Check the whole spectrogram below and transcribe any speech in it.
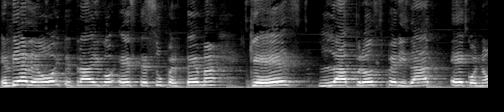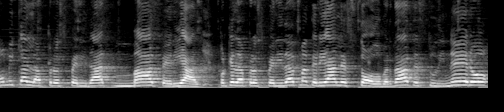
El día de hoy te traigo este super tema que es la prosperidad económica, la prosperidad material, porque la prosperidad material es todo, ¿verdad? Es tu dinero,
